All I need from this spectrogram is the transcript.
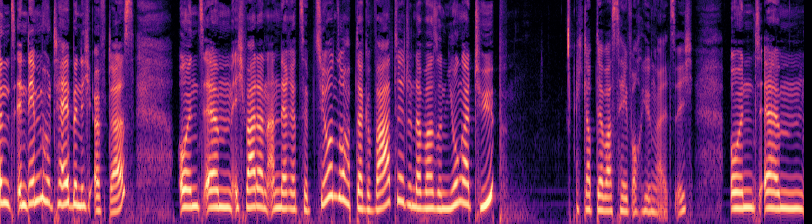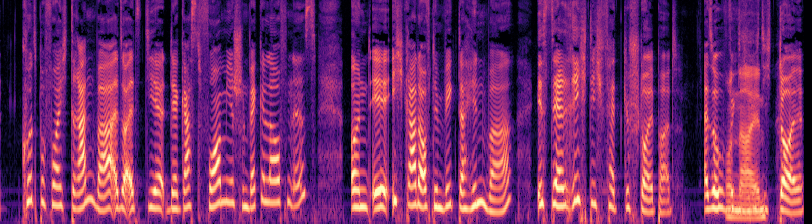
Und in dem Hotel bin ich öfters. Und ähm, ich war dann an der Rezeption so, hab da gewartet und da war so ein junger Typ. Ich glaube, der war safe auch jünger als ich. Und ähm, kurz bevor ich dran war, also als die, der Gast vor mir schon weggelaufen ist und äh, ich gerade auf dem Weg dahin war, ist der richtig fett gestolpert. Also wirklich nein. richtig doll.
